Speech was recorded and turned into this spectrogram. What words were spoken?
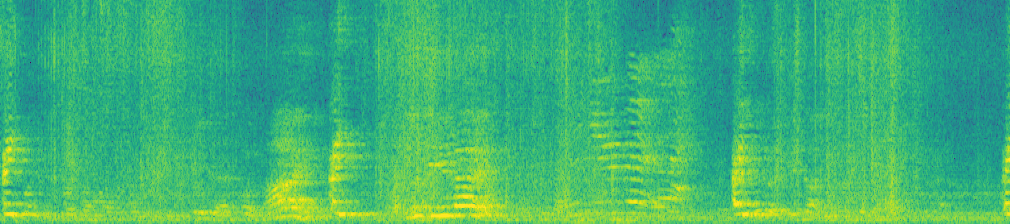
哎。来，哎，直起预备。哎。哎。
